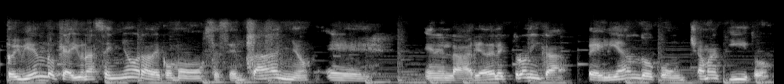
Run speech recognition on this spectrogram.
Estoy viendo que hay una señora de como 60 años eh, en la área de electrónica peleando con un chamaquito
